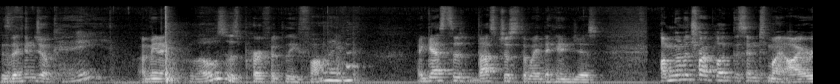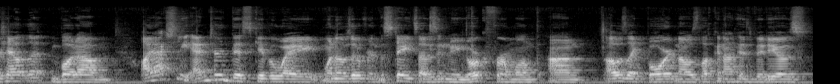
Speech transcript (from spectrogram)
is the hinge okay? I mean, it closes perfectly fine. I guess that's just the way the hinge is. I'm gonna try plug this into my Irish outlet, but um, I actually entered this giveaway when I was over in the States. I was in New York for a month and I was like bored and I was looking at his videos.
